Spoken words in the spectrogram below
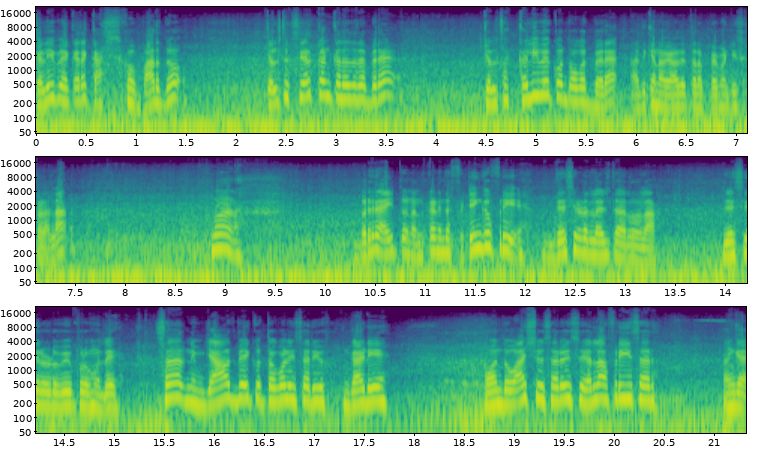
ಕಲಿಬೇಕಾದ್ರೆ ಕಾಸು ಕೆಲಸಕ್ಕೆ ಕೆಲ್ಸಕ್ಕೆ ಸೇರ್ಕೊಂಡು ಕಲಿದ್ರೆ ಬೇರೆ, ಕೆಲಸ ಕಲಿಬೇಕು ಅಂತ ಹೋಗೋದು ಬೇರೆ. ಅದಕ್ಕೆ ನಾವು ಯಾವುದೇ ಥರ ಪೇಮೆಂಟ್ ಇಸ್ಕೊಳ್ಳಲ್ಲ ನೋಡೋಣ. ಬರ್ರಿ, ಆಯಿತು ನನ್ನ ಕಡೆಯಿಂದ ಫಿಟ್ಟಿಂಗು ಫ್ರೀ ಜೆ ಸಿ ರೋಡಲ್ಲಿ ಹೇಳ್ತಾ ಇರಲ್ಲ ಜೆ ಸಿ ರೋಡು ವಿಪುರಮಲ್ಲಿ ಸರ್ ನಿಮ್ಗೆ ಯಾವ್ದು ಬೇಕು ತೊಗೊಳ್ಳಿ ಸರ್ ಇವು ಗಾಡಿ. ಒಂದು ವಾಶು ಸರ್ವಿಸು ಎಲ್ಲ ಫ್ರೀ ಸರ್ ಹಂಗೆ.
